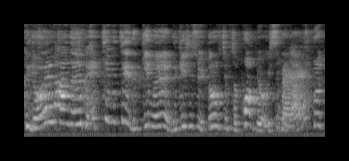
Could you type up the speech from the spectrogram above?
그 여행하는 그 액티비티의 느낌을 느끼실 수 있도록 찝스 포함되어 있습니다. 네. 그리고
